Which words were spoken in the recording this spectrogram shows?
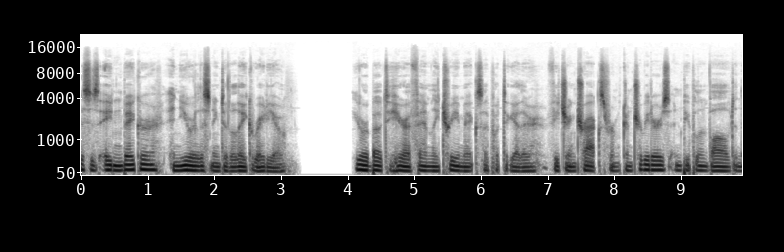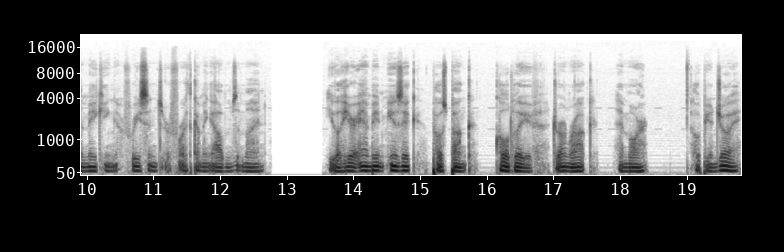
This is Aidan Baker, and you are listening to The Lake Radio. You are about to hear a family tree mix I put together, featuring tracks from contributors and people involved in the making of recent or forthcoming albums of mine. You will hear ambient music, post punk, cold wave, drone rock, and more. Hope you enjoy.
